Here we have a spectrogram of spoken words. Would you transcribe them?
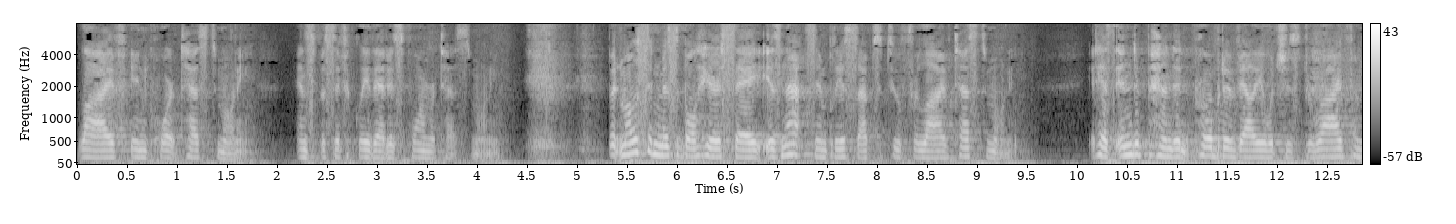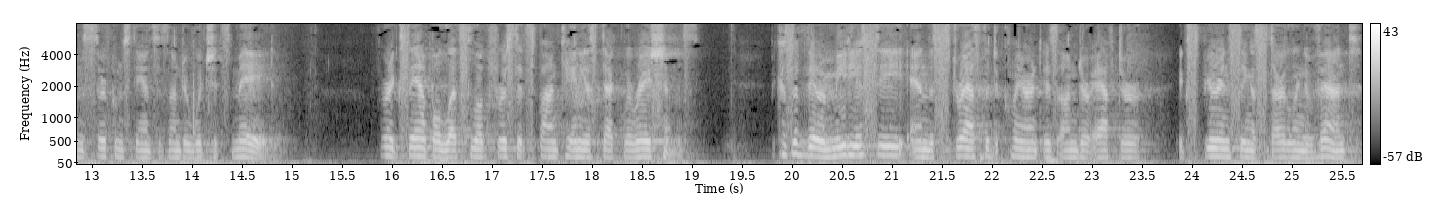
live in-court testimony, and specifically that is former testimony. But most admissible hearsay is not simply a substitute for live testimony. It has independent probative value which is derived from the circumstances under which it's made. For example, let's look first at spontaneous declarations. Because of their immediacy and the stress the declarant is under after experiencing a startling event,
